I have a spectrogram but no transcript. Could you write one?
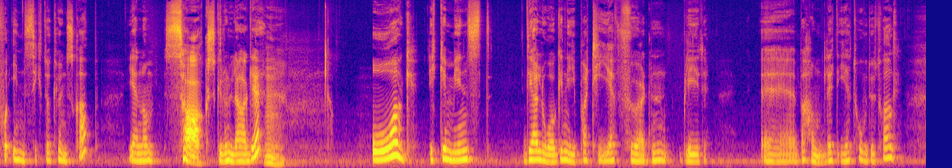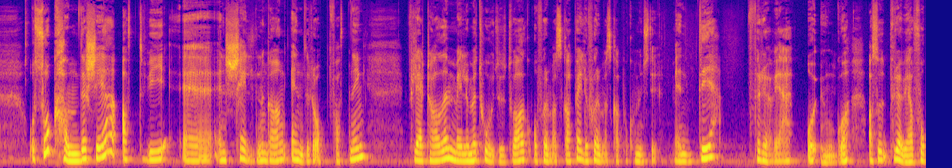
få innsikt og kunnskap gjennom saksgrunnlaget. Mm. Og ikke minst dialogen i partiet før den blir eh, behandlet i et hovedutvalg. Og så kan det skje at vi eh, en sjelden gang endrer oppfatning flertallet mellom et hovedutvalg og formannskapet, eller formannskapet og kommunestyret. Men det prøver jeg å unngå. Altså prøver jeg å få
